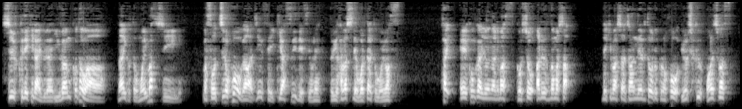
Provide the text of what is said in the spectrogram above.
修復できないぐらい歪むことはないかと思いますしまあ、そっちの方が人生生きやすいですよねという話で終わりたいと思います。はい、えー今回以上になります。ご視聴ありがとうございました。できましたらチャンネル登録の方よろしくお願いします。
